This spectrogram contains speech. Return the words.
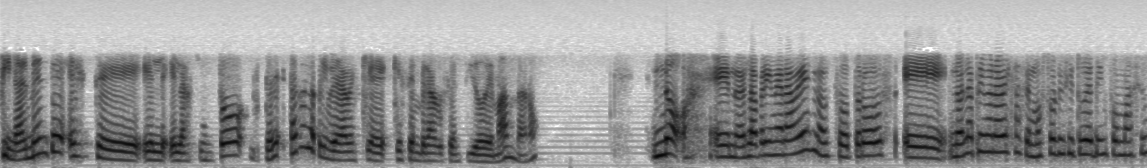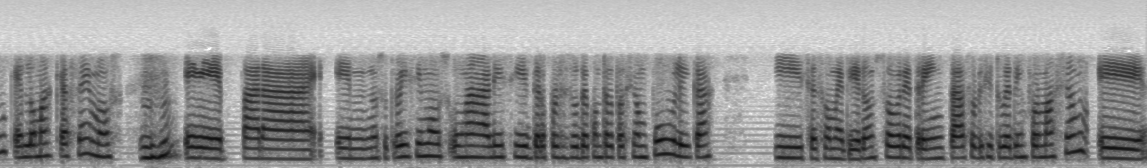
finalmente, este, el, el asunto, ustedes, esta no es la primera vez que, que sembraron sentido de demanda, ¿no? No, eh, no es la primera vez. Nosotros, eh, no es la primera vez que hacemos solicitudes de información, que es lo más que hacemos. eh, para, nosotros hicimos un análisis de los procesos de contratación pública y se sometieron sobre 30 solicitudes de información. Eh,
